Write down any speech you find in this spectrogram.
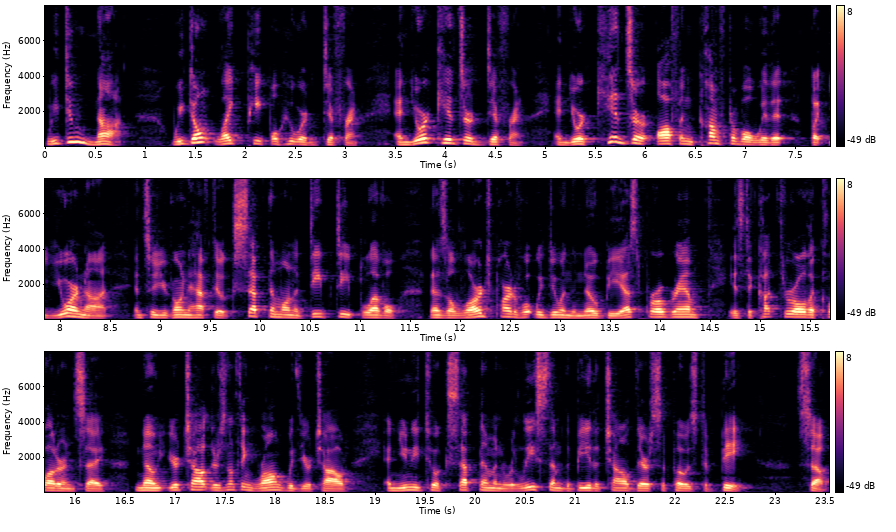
We do not. We don't like people who are different. And your kids are different. And your kids are often comfortable with it, but you're not. And so you're going to have to accept them on a deep, deep level. That's a large part of what we do in the No BS program is to cut through all the clutter and say, no, your child, there's nothing wrong with your child, and you need to accept them and release them to be the child they're supposed to be. So,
